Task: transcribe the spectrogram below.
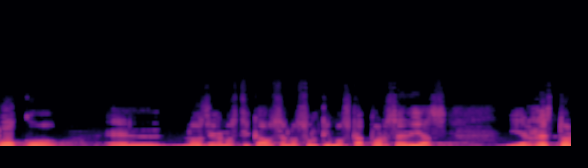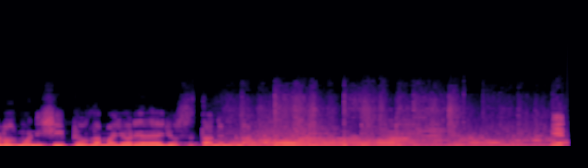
poco los diagnosticados en los últimos 14 días y el resto de los municipios, la mayoría de ellos están en blanco. Bien,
